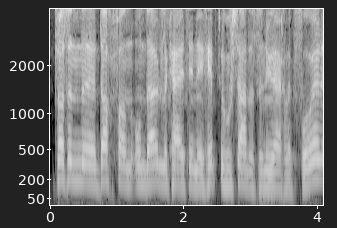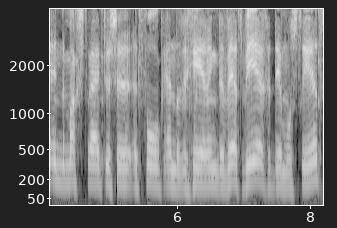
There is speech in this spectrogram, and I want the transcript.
Het was een eh, dag van onduidelijkheid in Egypte. Hoe staat het er nu eigenlijk voor in de machtsstrijd tussen het volk en de regering? Er werd weer gedemonstreerd,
